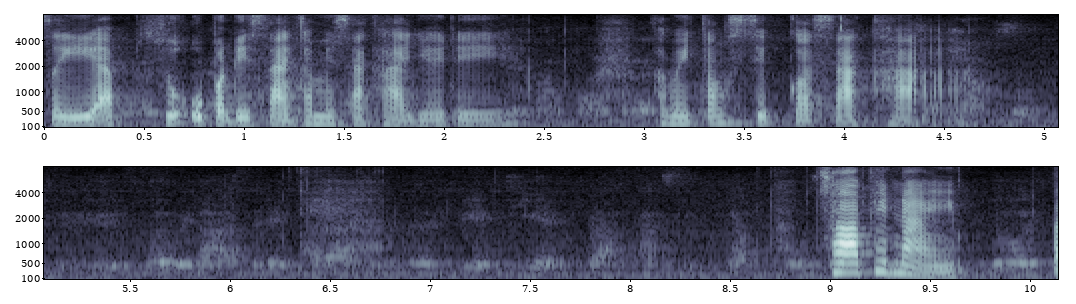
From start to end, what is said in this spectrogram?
สีอับสุอุปริสารเขามีสาขาเยอะดีเขามีต้องสิบกว่าสาขา ชอบที่ไหนไป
